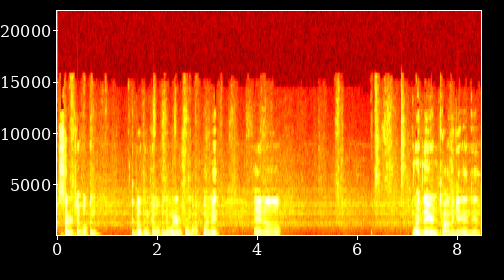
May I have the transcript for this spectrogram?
center to open, the building to open or whatever for my appointment and uh, went there in time again and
